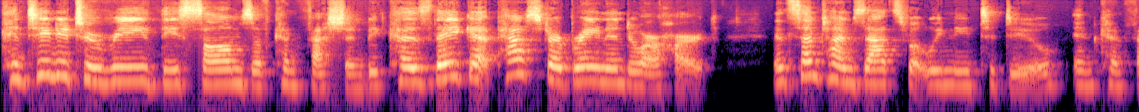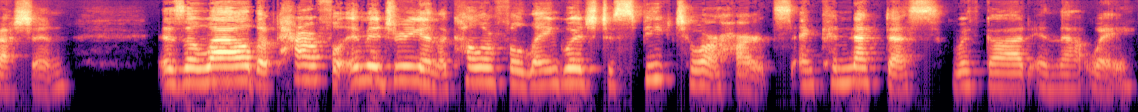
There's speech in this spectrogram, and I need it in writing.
continue to read these Psalms of confession because they get past our brain into our heart. And sometimes that's what we need to do in confession is allow the powerful imagery and the colorful language to speak to our hearts and connect us with God in that way.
